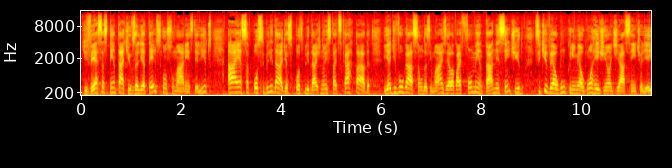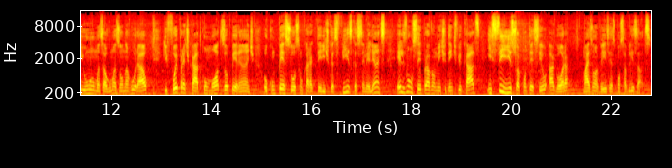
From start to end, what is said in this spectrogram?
diversas tentativas ali até eles consumarem esses delitos, há essa possibilidade, essa possibilidade não está descartada. E a divulgação das imagens, ela vai fomentar nesse sentido. Se tiver algum crime em alguma região adjacente ali, em umas, alguma zona rural, que foi praticado com modus operandi ou com pessoas com características físicas semelhantes, eles vão ser provavelmente identificados e se isso aconteceu, agora, mais uma vez, responsabilizados.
